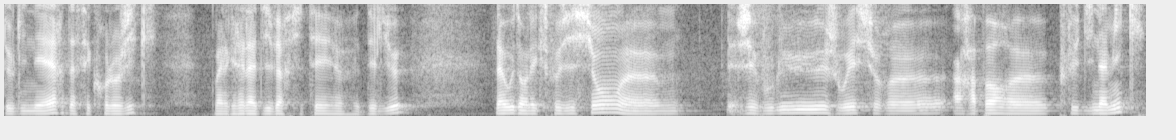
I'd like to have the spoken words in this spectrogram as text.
de linéaire, d'assez chronologique, malgré la diversité euh, des lieux. Là où dans l'exposition, euh, j'ai voulu jouer sur euh, un rapport euh, plus dynamique,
